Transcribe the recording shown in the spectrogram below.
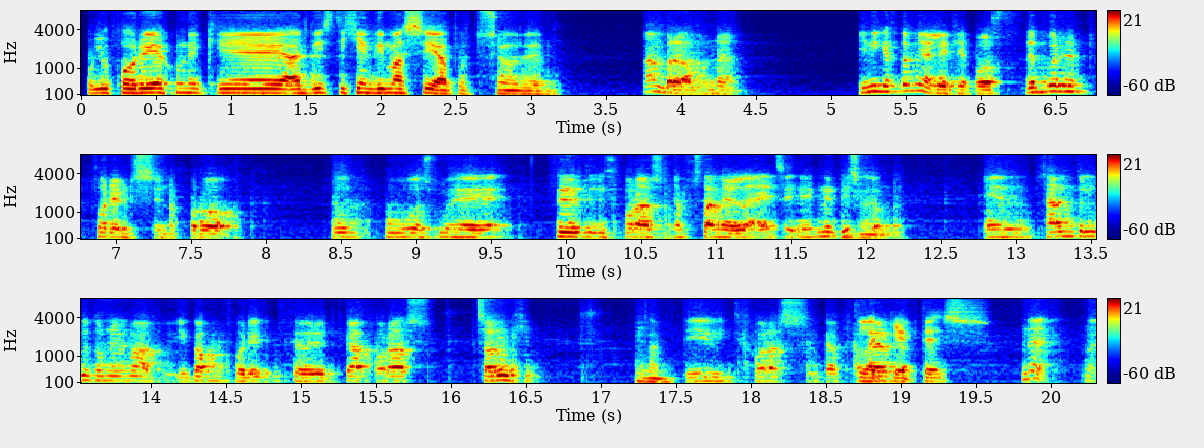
Πολλοί χωρί έχουν και αντίστοιχη ενδυμασία που τους συνοδεύει. Α, μπράβο, ναι. Είναι και αυτό μια αλήθεια πως δεν μπορεί να φορέψεις ένα χορό που, που ας πούμε θέλει τη φοράς μια φουστανέλα, έτσι. Είναι δύσκολο. Ε, χάνει το λίγο το νόημά του. Υπάρχουν φορεί που θεωρητικά φοράς τσαρούχι Ναι. ή τη φοράς κάποια Κλακέτες. Ναι, ναι.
